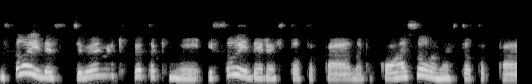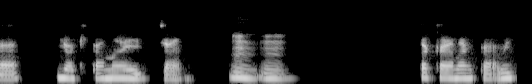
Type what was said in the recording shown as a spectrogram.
急いです。自分が聞くときに、急いでる人とか、なんか怖そうな人とかには聞かないじゃん。うんうん。だからなんか、み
